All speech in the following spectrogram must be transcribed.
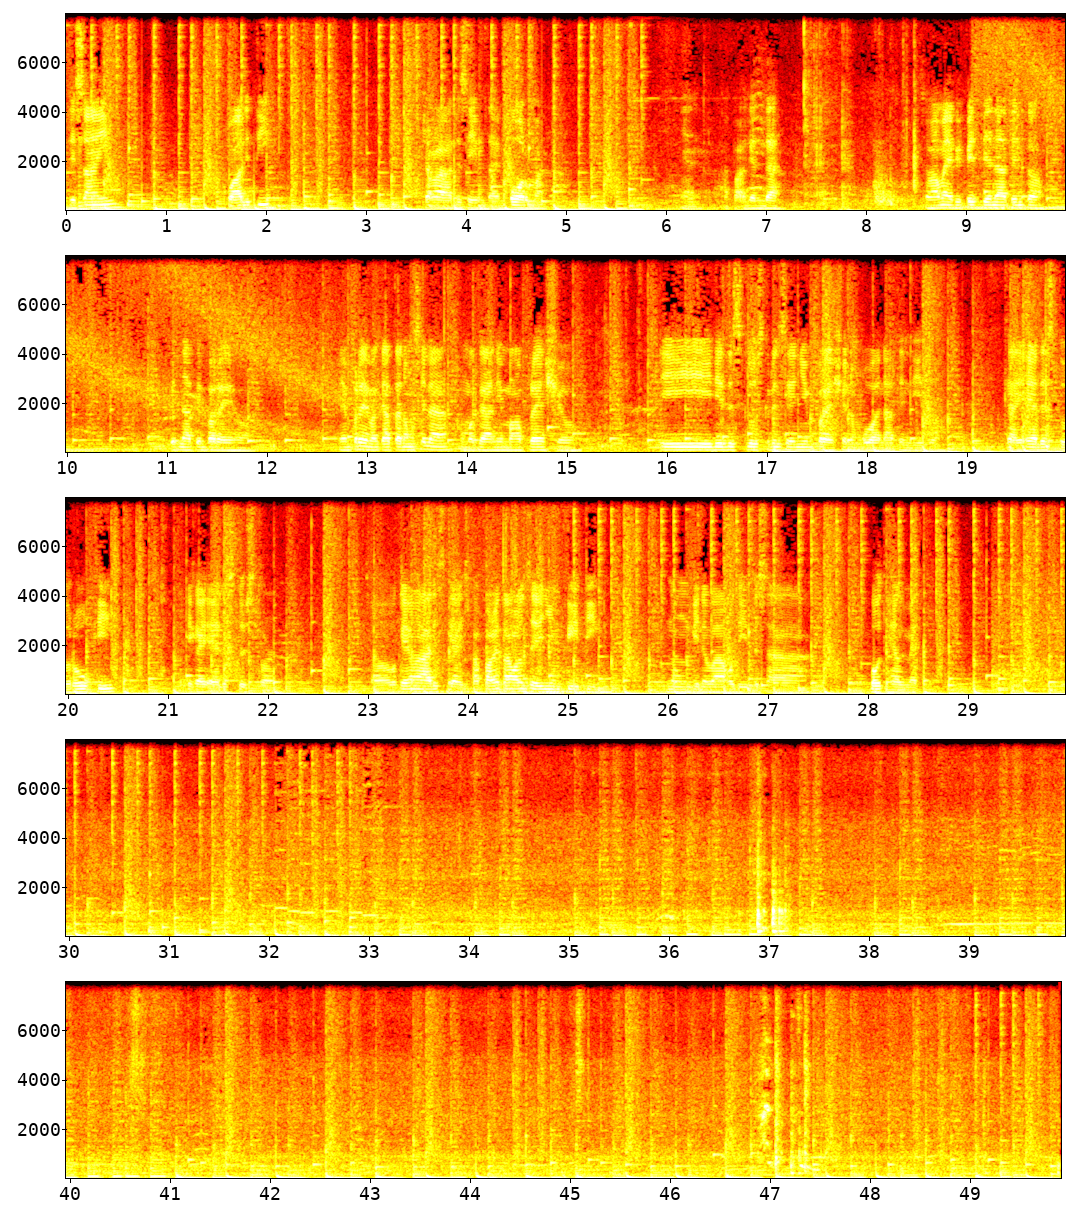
Design, quality, tsaka at the same time, forma. Yan, napakaganda. So mamaya ipipid din natin to. Ipid natin pareho. Siyempre, magtatanong sila kung magkano yung mga presyo. I-disclose ko rin sa inyo yung presyo ng kuha natin dito. Kay LS2 Rookie, pati kay LS2 Storm. So, huwag kayong aalis guys. Papakita ko lang sa inyo yung fitting nung ginawa ko dito sa boat helmet.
